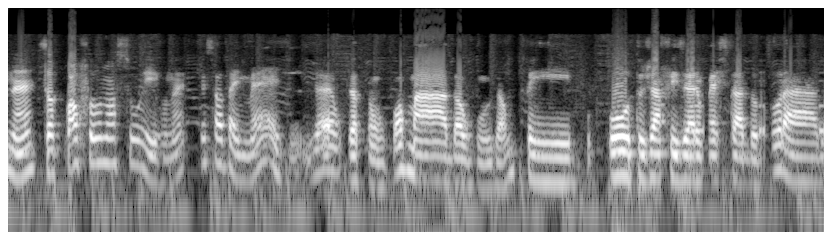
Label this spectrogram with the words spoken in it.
né? Só que qual foi o nosso erro, né? O pessoal da IMED já já estão formados, alguns há um tempo, outros já fizeram mestrado, doutorado.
